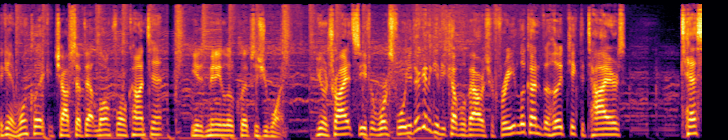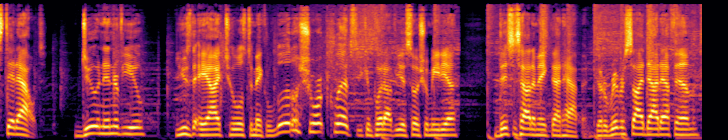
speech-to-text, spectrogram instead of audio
Again, one click, it chops up that long form content. You get as many little clips as you want. If you want to try it, see if it works for you, they're going to give you a couple of hours for free. Look under the hood, kick the tires, test it out. Do an interview, use the AI tools to make little short clips you can put out via social media. This is how to make that happen. Go to riverside.fm,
